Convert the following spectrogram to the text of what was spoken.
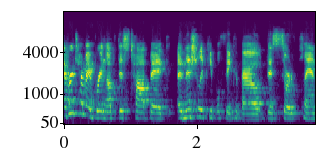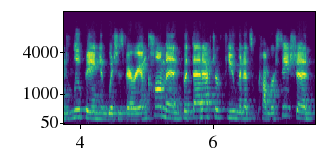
every time I bring up this topic, initially people think about this sort of planned looping, and which is very uncommon. But then after a few minutes of conversation,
